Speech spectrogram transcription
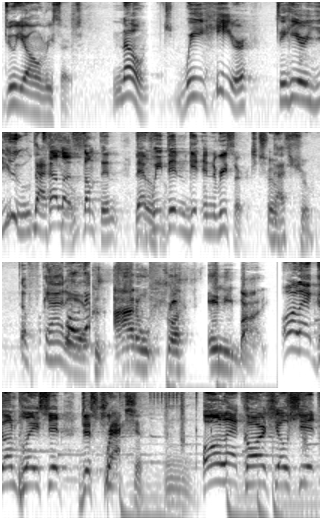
"Do your own research." No, we here to hear you That's tell true. us something that True. we didn't get in the research. True. That's true. The fuck out of here. Because I don't trust anybody. All that gunplay shit, distraction. Mm. All that car show shit,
